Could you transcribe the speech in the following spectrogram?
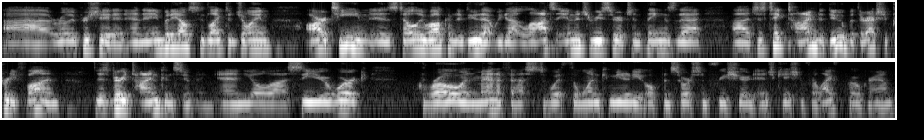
Uh, really appreciate it. And anybody else who'd like to join our team is totally welcome to do that. We got lots of image research and things that uh, just take time to do, but they're actually pretty fun. Just very time consuming, and you'll uh, see your work grow and manifest with the One Community Open Source and Free Shared Education for Life program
